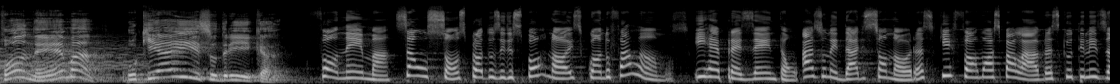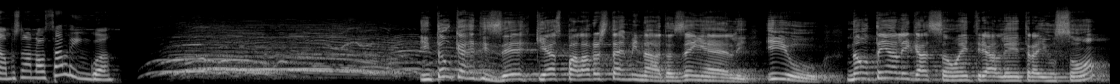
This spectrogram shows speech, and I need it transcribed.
Fonema? O que é isso, Drica? Fonema são os sons produzidos por nós quando falamos e representam as unidades sonoras que formam as palavras que utilizamos na nossa língua. Então quer dizer que as palavras terminadas em L e U não têm a ligação entre a letra e o som?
